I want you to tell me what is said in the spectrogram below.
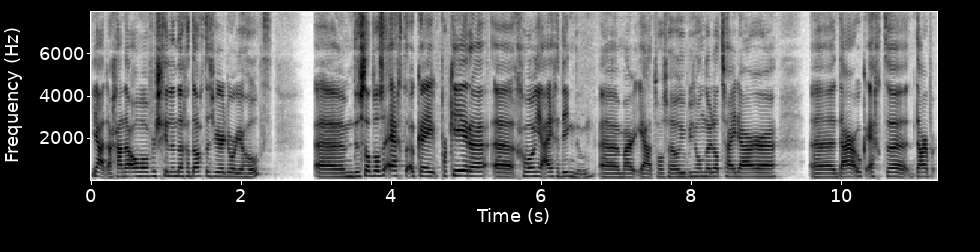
ja, daar gaan er allemaal verschillende gedachten weer door je hoofd. Um, dus dat was echt, oké, parkeren, uh, gewoon je eigen ding doen. Uh, maar ja, het was wel heel bijzonder dat zij daar, uh, daar ook echt daar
